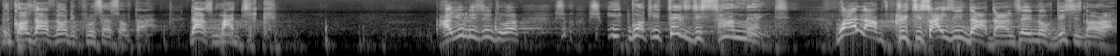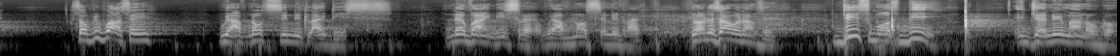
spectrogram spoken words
Because that's not the process of time. That's magic. Are you listening to what? But it takes discernment. While I'm criticizing that, I'm saying, no, this is not right. Some people are saying, we have not seen it like this. Never in Israel. We have not seen it like You understand what I'm saying? This must be a genuine man of God.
